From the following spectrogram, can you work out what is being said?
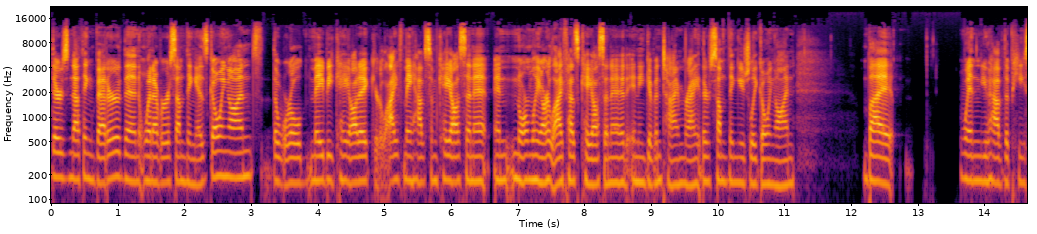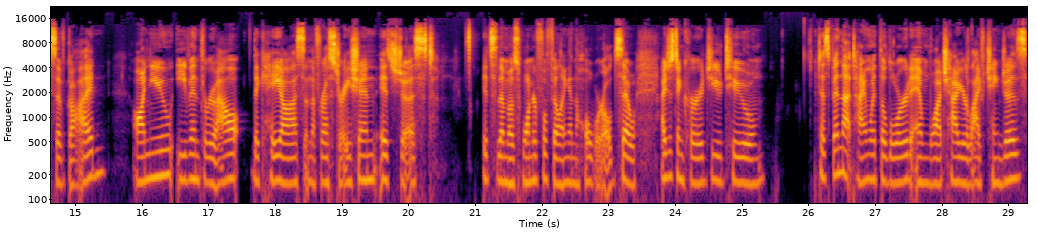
there's nothing better than whenever something is going on. The world may be chaotic. Your life may have some chaos in it. And normally our life has chaos in it at any given time, right? There's something usually going on. But when you have the peace of God on you, even throughout the chaos and the frustration, it's just, it's the most wonderful feeling in the whole world. So I just encourage you to to spend that time with the Lord and watch how your life changes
